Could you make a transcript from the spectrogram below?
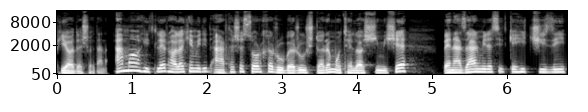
پیاده شدن. اما هیتلر حالا که می‌دید ارتش سرخ روبروش داره متلاشی میشه به نظر می‌رسید که هیچ چیزی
